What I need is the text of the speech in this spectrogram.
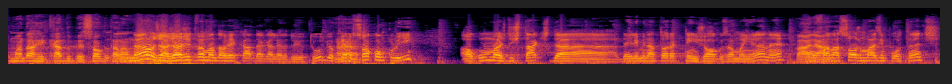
mandar um recado do pessoal que tá lá no. Não, já já a gente vai mandar o recado da galera do YouTube. Eu quero Ah. só concluir algumas destaques da, da eliminatória que tem jogos amanhã, né? Vai Vamos lá. falar só os mais importantes.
